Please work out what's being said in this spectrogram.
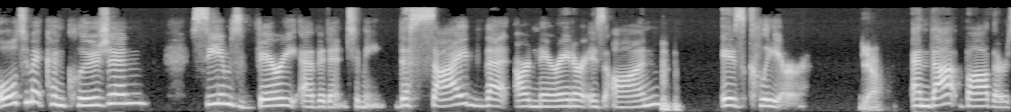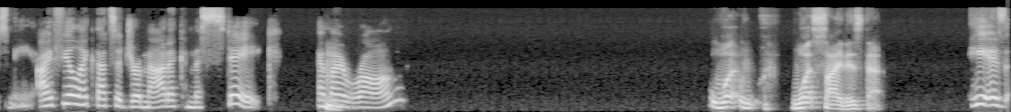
ultimate conclusion seems very evident to me. The side that our narrator is on Mhm. Is clear. Yeah. And that bothers me. I feel like that's a dramatic mistake. Am Hmm. I wrong? What what side is that? He is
